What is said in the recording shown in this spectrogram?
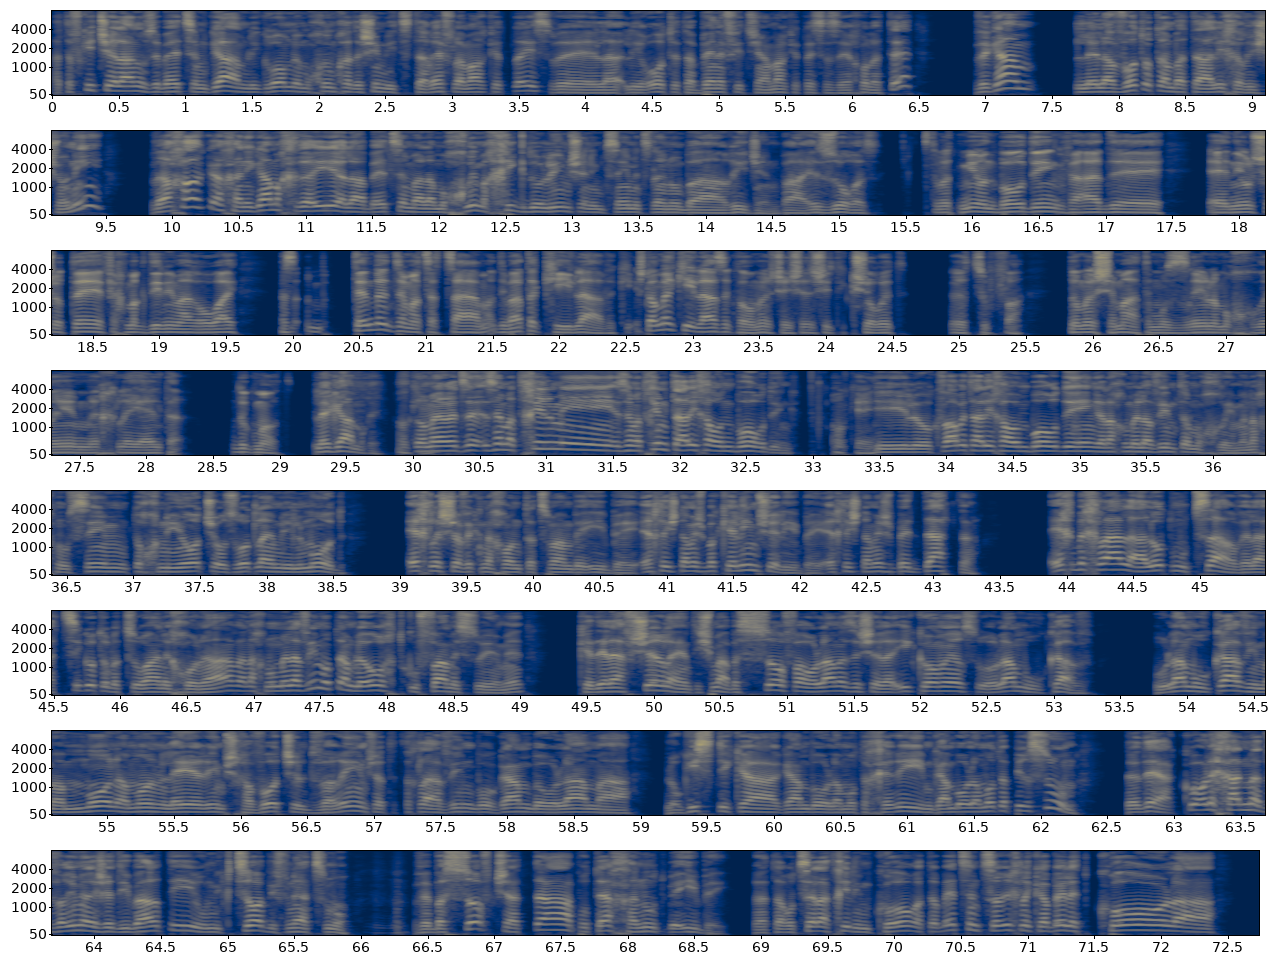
התפקיד שלנו זה בעצם גם לגרום למוכרים חדשים להצטרף ל marketplace ולראות את ה benefit שה marketplace הזה יכול לתת, וגם ללוות אותם בתהליך הראשוני, ואחר כך אני גם אחראי על, בעצם על המוכרים הכי גדולים שנמצאים אצלנו ב region, באזור הזה. זאת אומרת, מ onboarding ועד אה, ניהול שוטף, איך מגדילים ROI. אז תן בעצם הצצה, דיברת קהילה, וכשאתה אומר קהילה זה כבר אומר שיש איזושהי תקשורת רצופה. זה אומר שמה, אתם עוזרים למוכרים איך לייעל את ה... דוגמאות. לגמרי. זאת אוקיי. אומרת, זה, זה, מתחיל מ, זה מתחיל מתהליך ה onboarding. אוקיי. כאילו, כבר בתהליך ה onboarding אנחנו מלווים את המוכרים, אנחנו עושים תוכניות שעוזרות להם ללמוד איך לשווק נכון את עצמם ב eBay, איך להשתמש בכלים של eBay, איך להשתמש ב data, איך בכלל להעלות מוצר ולהציג אותו בצורה הנכונה, ואנחנו מלווים אותם לאורך תקופה מסוימת, כדי לאפשר להם, תשמע, בסוף העולם הזה של ה e-commerce הוא עולם מורכב. הוא עולם מורכב עם המון המון ליירים, שכבות של דברים שאתה צריך להבין בו גם בעולם הלוגיסטיקה, גם בעולמות אחרים, גם בעולמות הפרסום. אתה יודע, כל אחד מהדברים האלה שדיברתי הוא מקצוע בפני עצמו. ובסוף כשאתה פותח חנות ב eBay, ואתה רוצה להתחיל למכור, אתה בעצם צריך לקבל את כל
